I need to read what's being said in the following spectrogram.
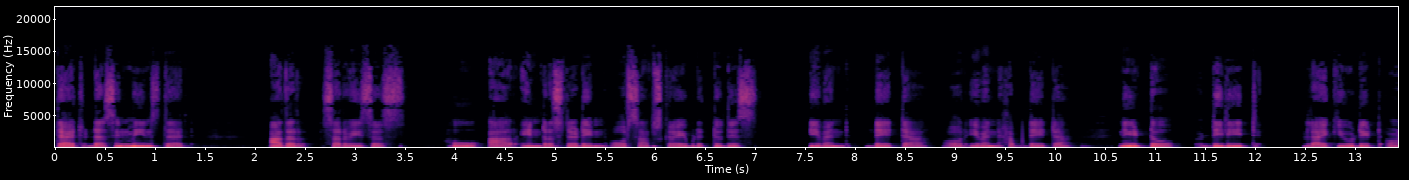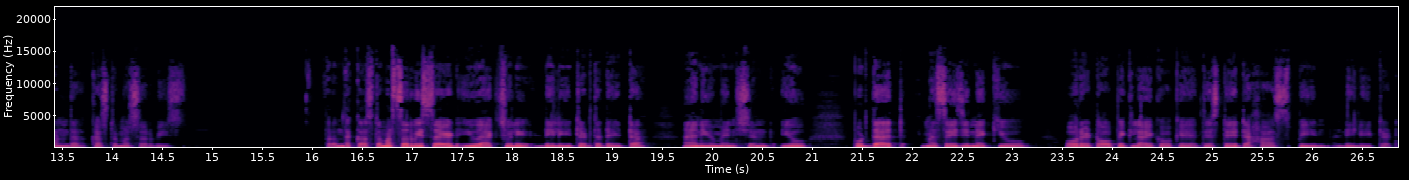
that doesn't means that other services who are interested in or subscribed to this event data or event hub data need to delete like you did on the customer service. From the customer service side, you actually deleted the data and you mentioned, you put that message in a queue or a topic like, okay, this data has been deleted.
